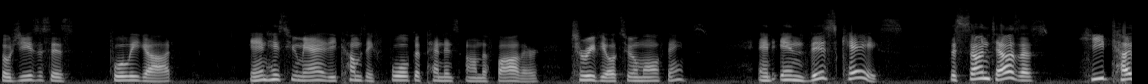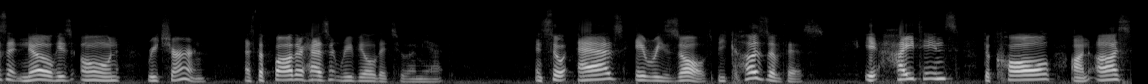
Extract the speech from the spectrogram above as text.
Though Jesus is fully God, in his humanity comes a full dependence on the Father to reveal to him all things. And in this case, the Son tells us he doesn't know his own return, as the Father hasn't revealed it to him yet. And so, as a result, because of this, it heightens the call on us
